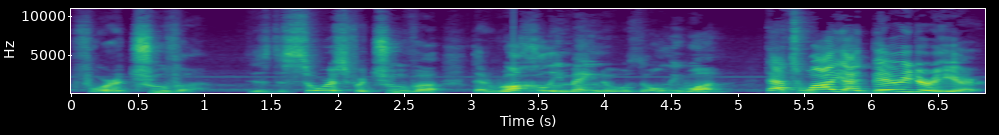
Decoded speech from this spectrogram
for tshuva. This is the source for tshuva that Rachel Imenu was the only one. That's why I buried her here.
